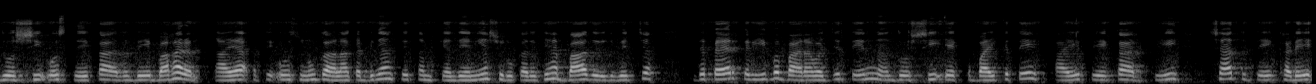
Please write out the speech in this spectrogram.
ਦੋਸ਼ੀ ਉਸ ਦੇ ਘਰ ਦੇ ਬਾਹਰ ਆਇਆ ਅਤੇ ਉਸ ਨੂੰ ਗਾਲਾਂ ਕੱਢੀਆਂ ਤੇ ਧਮਕੀਆਂ ਦੇਣੀਆਂ ਸ਼ੁਰੂ ਕਰ ਦਿੱਤੀਆਂ। ਬਾਅਦ ਵਿੱਚ ਦੁਪਹਿਰ ਕਰੀਬ 12 ਵਜੇ ਤਿੰਨ ਦੋਸ਼ੀ ਇੱਕ ਬਾਈਕ ਤੇ ਆਏ ਤੇ ਘਰ ਦੀ ਛੱਤ ਤੇ ਖੜੇ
